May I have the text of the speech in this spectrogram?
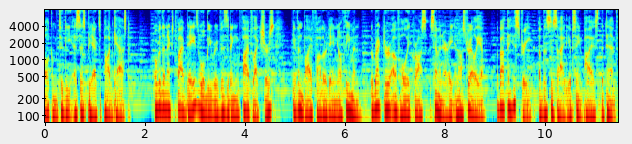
welcome to the SSPX podcast. Over the next five days, we'll be revisiting five lectures given by Father Daniel Themann, the rector of Holy Cross Seminary in Australia, about the history of the Society of St. Pius X.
